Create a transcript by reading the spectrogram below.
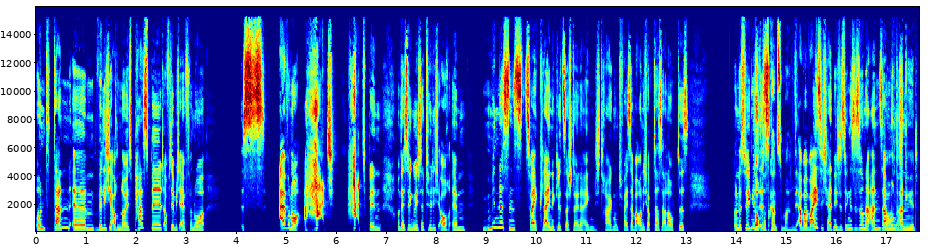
und dann ähm, will ich ja auch ein neues Passbild, auf dem ich einfach nur einfach nur hart, hart bin. Und deswegen will ich natürlich auch ähm, mindestens zwei kleine Glitzersteine eigentlich tragen. Und ich weiß aber auch nicht, ob das erlaubt ist. Und deswegen Doch, ist das kannst du machen. aber weiß ich halt nicht. Deswegen ist es so eine Ansammlung Doch, an, geht.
